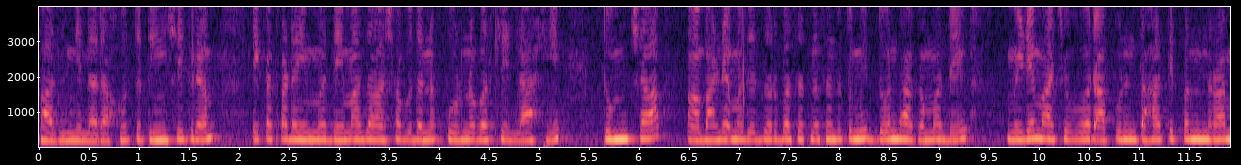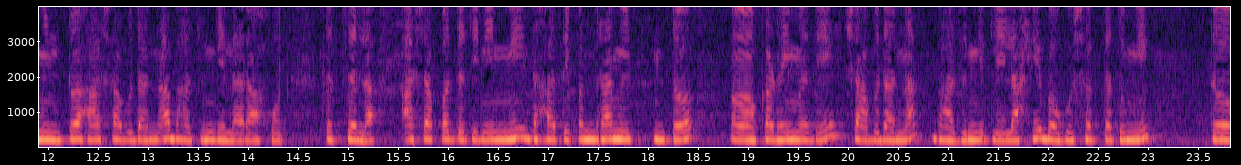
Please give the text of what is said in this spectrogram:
भाजून घेणार आहोत. तर तीनशे ग्रॅम एका कढईमध्ये माझा हा साबुदाणा पूर्ण बसलेला आहे. तुमच्या भांड्यामध्ये जर बसत नसेल तर तुम्ही दोन भागामध्ये मिडियम आचेवर आपण दहा ते पंधरा मिनटं हा साबुदाणा भाजून घेणार आहोत. तर चला अशा पद्धतीने मी दहा ते पंधरा मिनटं कढईमध्ये साबुदाणा भाजून घेतलेला आहे. बघू शकता तुम्ही. तर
